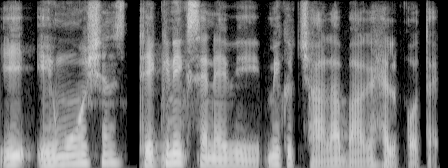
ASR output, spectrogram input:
ఈ ఎమోషన్స్ టెక్నిక్స్ అనేవి మీకు చాలా బాగా హెల్ప్ అవుతాయి.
